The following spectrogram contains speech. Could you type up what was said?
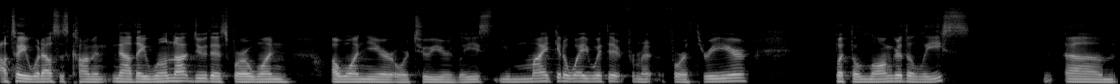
I'll tell you what else is common. Now they will not do this for a one a one year or two year lease. You might get away with it from a, for a three year, but the longer the lease, um,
